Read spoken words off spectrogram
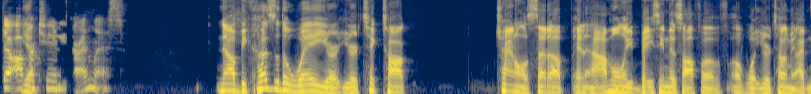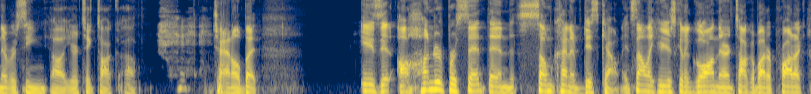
the opportunities yeah. are endless. Now, because of the way your your TikTok channel is set up, and I'm only basing this off of of what you're telling me. I've never seen uh, your TikTok uh, channel, but is it a hundred percent then some kind of discount? It's not like you're just going to go on there and talk about a product.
